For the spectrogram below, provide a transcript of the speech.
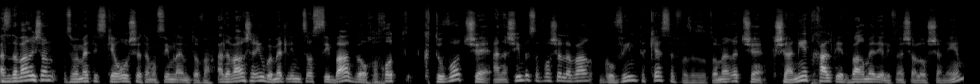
אז הדבר ראשון, זה באמת תזכרו שאתם עושים להם טובה. הדבר השני הוא באמת למצוא סיבה והוכחות כתובות שאנשים בסופו של דבר גובים את הכסף הזה. זאת אומרת שכשאני התחלתי את בר מדיה לפני שלוש שנים,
